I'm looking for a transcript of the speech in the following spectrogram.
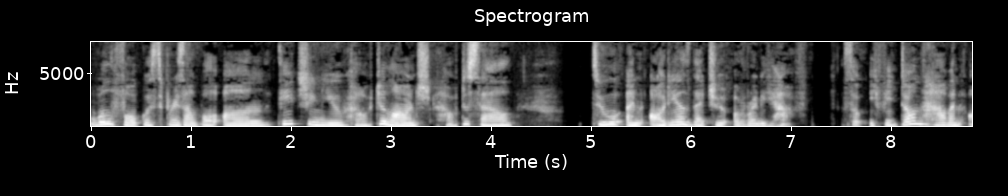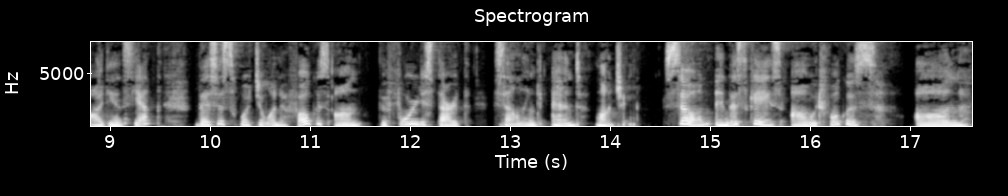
will focus, for example, on teaching you how to launch, how to sell, to an audience that you already have. So if you don't have an audience yet, this is what you want to focus on before you start selling and launching. So in this case, I would focus on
